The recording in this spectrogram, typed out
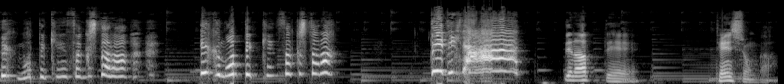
エグマって検索したら、エグマって検索したら、出てきたーってなって、テンションが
